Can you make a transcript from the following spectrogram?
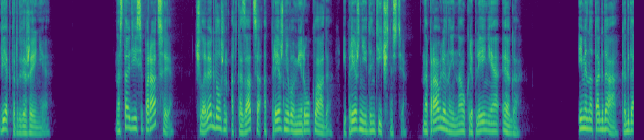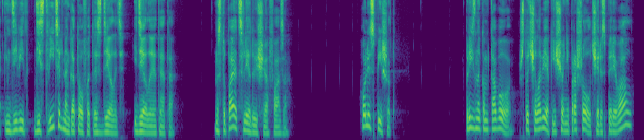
вектор движения. На стадии сепарации человек должен отказаться от прежнего мироуклада и прежней идентичности, направленной на укрепление эго. Именно тогда, когда индивид действительно готов это сделать и делает это, наступает следующая фаза. Холлис пишет, Признаком того, что человек еще не прошел через перевал,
